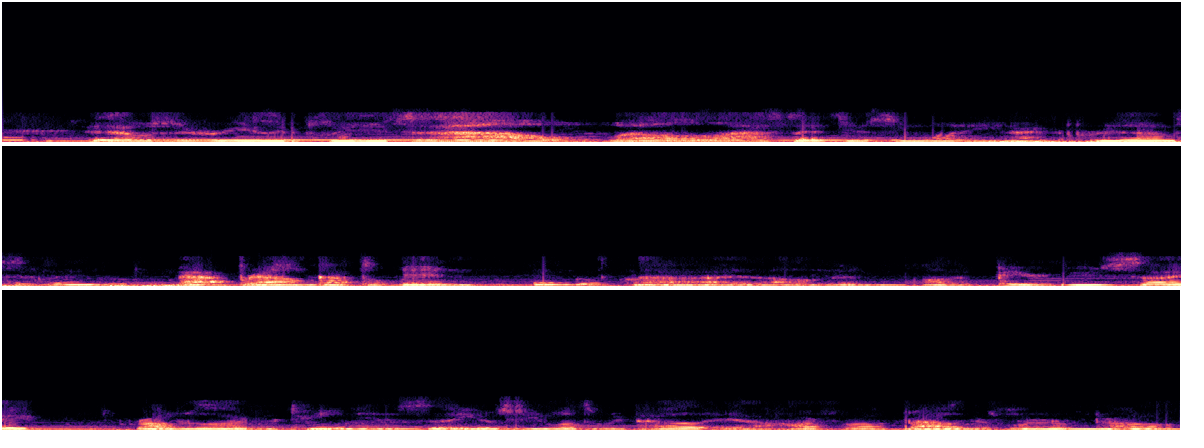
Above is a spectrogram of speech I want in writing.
And I was really pleased at how well last night's UFC 189 the prelims. Matt Brown got the win uh, on the on the pay-per-view side. Robbie Lawler retained his uh, UFC welterweight title in a hard-fought battle against Warner McDonald.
